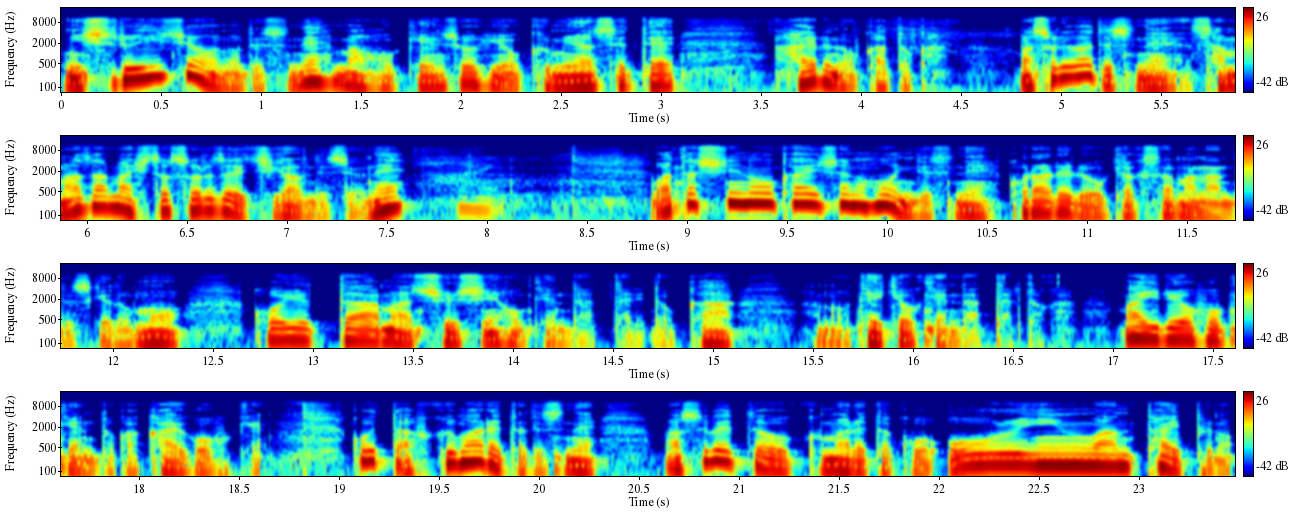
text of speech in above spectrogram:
2種類以上のですね、まあ保険商品を組み合わせて入るのかとか、まあそれはですね、様々人それぞれ違うんですよね。はい。私の会社の方にですね、来られるお客様なんですけども、こういった、まあ、就寝保険だったりとか、あの、定期保険だったりとか、まあ、医療保険とか介護保険、こういった含まれたですね、まあ、全てを含まれた、こう、オールインワンタイプの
